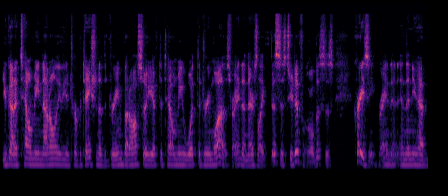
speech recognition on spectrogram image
You got to tell me not only the interpretation of the dream, but also you have to tell me what the dream was, right? And there's like, this is too difficult. This is crazy, right? And, and then you have,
